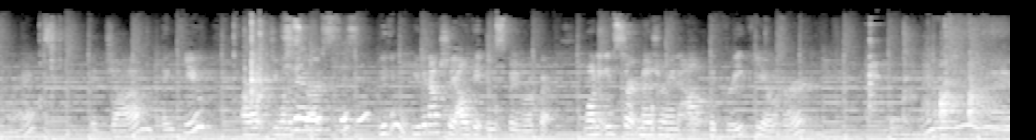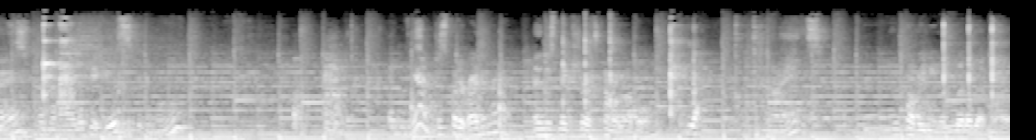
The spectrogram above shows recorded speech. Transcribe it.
All right. Good job. Thank you. All right. Do you want to start? this? You can. You can actually. I'll get you a spoon real quick. Why don't you start measuring out the Greek yogurt? Okay. And then I will get you a spoon. And Yeah. Just put it right in there, and just make sure it's kind of level. Yeah. All right. You probably need a little bit more.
